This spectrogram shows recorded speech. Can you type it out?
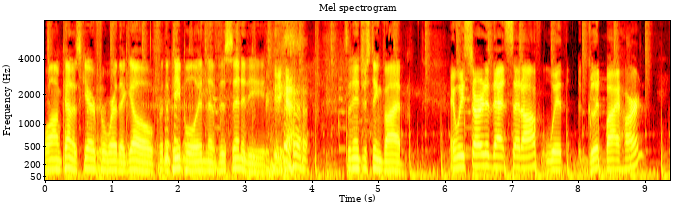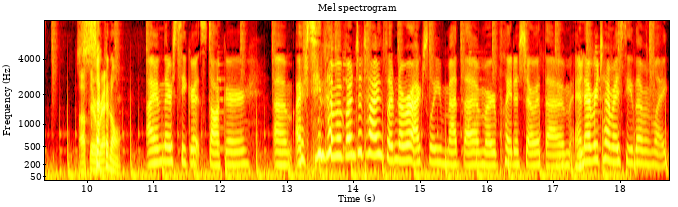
Well, I'm kind of scared for where they go for the people in the vicinity. yeah. It's an interesting vibe. And we started that set off with Goodbye Heart. Off their re- Secondal. I am their secret stalker. Um, I've seen them a bunch of times. I've never actually met them or played a show with them. And every time I see them, I'm like,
